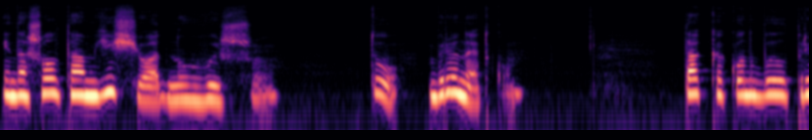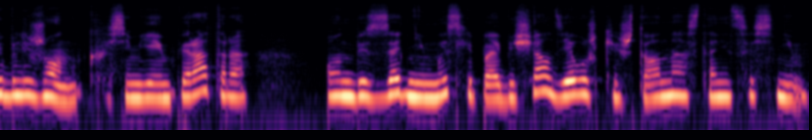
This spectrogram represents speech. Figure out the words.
и нашел там еще одну высшую, ту, брюнетку. Так как он был приближен к семье императора, он без задней мысли пообещал девушке, что она останется с ним.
